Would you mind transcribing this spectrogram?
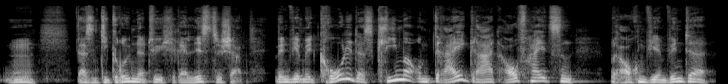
da sind die Grünen natürlich realistischer. Wenn wir mit Kohle das Klima um drei Grad aufheizen, brauchen wir im Winter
